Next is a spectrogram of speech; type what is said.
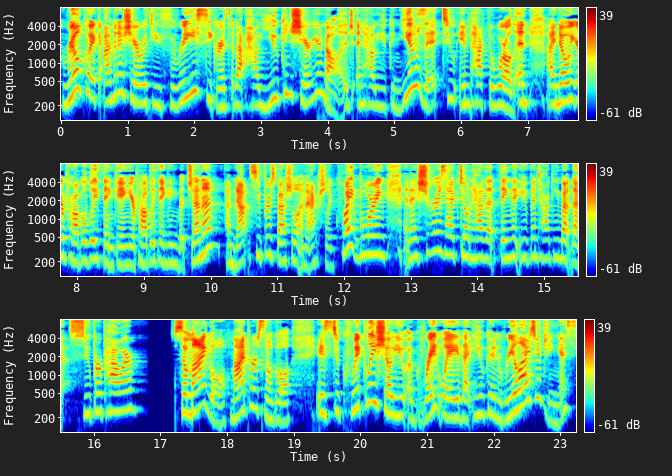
real quick, I'm gonna share with you three secrets about how you can share your knowledge and how you can use it to impact the world. And I know what you're probably thinking. You're probably thinking, but Jenna, I'm not super special. I'm actually quite boring. And I sure as heck don't have that thing that you've been talking about, that superpower. So, my goal, my personal goal, is to quickly show you a great way that you can realize your genius,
